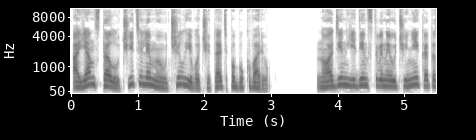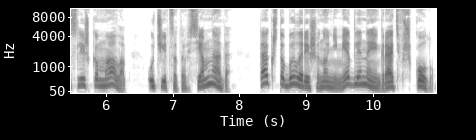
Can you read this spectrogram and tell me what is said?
а Ян стал учителем и учил его читать по букварю. Но один единственный ученик — это слишком мало, учиться-то всем надо, так что было решено немедленно играть в школу.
